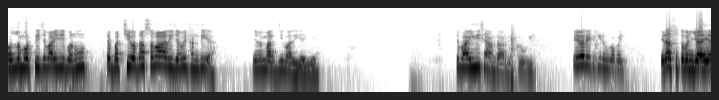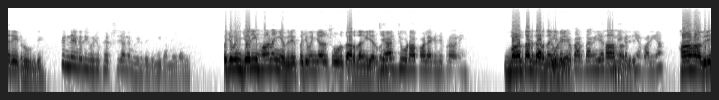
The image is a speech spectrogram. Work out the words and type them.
ਫੁੱਲ ਮੋਟੀ ਚਵਾਈ ਦੀ ਬਣੂ ਤੇ ਬੱਚੀ ਉਦਾਂ ਸੁਭਾਅ ਦੀ ਜਮੀ ਠੰਡੀ ਆ। ਜਿਵੇਂ ਮਰਜ਼ੀ ਮਾਰੀ ਜਾਈਏ। ਚਵਾਈ ਦੀ ਸ਼ਾਨਦਾਰ ਨਿਕਲੂਗੀ। ਇਹਦਾ ਰੇਟ ਕੀ ਰਹੂਗਾ ਬਾਈ? ਇਹਦਾ 57000 ਰੇਟ ਰੂ ਵੀਰੇ। ਕਿੰਨੇ ਕਦੀ ਹੋ ਜੂ ਫਿਕਸ ਜਾਂ ਨਿਬੇੜ ਦੇ ਜਮੀ ਕੰਮ ਇਹਦਾ ਵੀ? 55 ਦੀ ਹਾਂ ਨਹੀਂ ਹੈ ਵੀਰੇ 55 ਦਾ ਛੋੜ ਕਰ ਦਾਂਗੇ ਯਾਰ ਜੇ ਆ ਜੋੜਾ ਪਾ ਲਿਆ ਕਿਸੇ ਭਰਾ ਨੇ। ਮਾਨਤਾਨ ਕਰ ਦਾਂਗੇ ਜੋੜੇ ਵੀਰੇ। ਜੋ ਕਰ ਦਾਂਗੇ ਹਾਂ, ਤਿੰਨੇ। ਇਕੱਠੀਆਂ ਪਾ ਲੀਆਂ ਹਾਂ ਹਾਂ ਵੀਰੇ।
